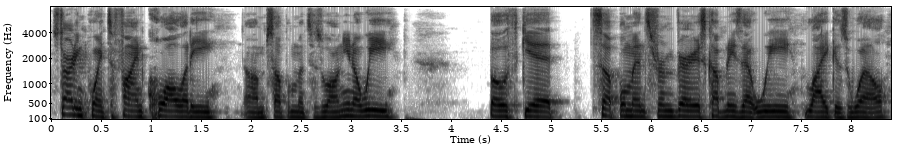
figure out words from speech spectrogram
starting point to find quality um, supplements as well. And you know, we both get supplements from various companies that we like as well.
